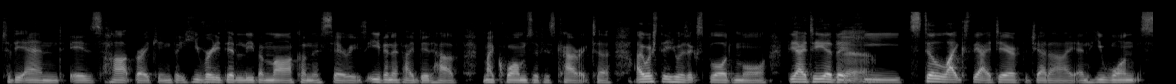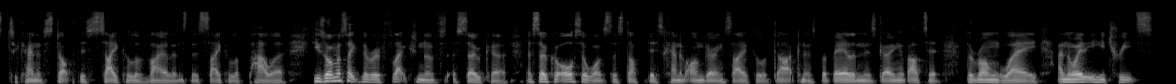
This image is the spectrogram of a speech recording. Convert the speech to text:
to the end is heartbreaking but he really did leave a mark on this series even if i did have my qualms of his character i wish that he was explored more the idea that Yeah. he still likes the idea of the jedi and he wants to kind of stop this cycle of violence this cycle of power he's almost like the reflection of ahsoka ahsoka also wants to stop this kind of ongoing cycle of darkness but baylan is going about it the wrong way. And the way that he treats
